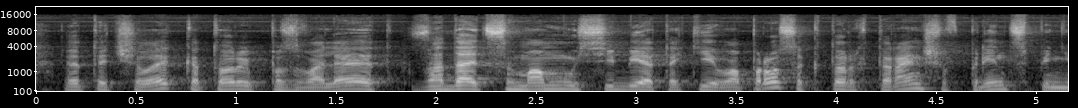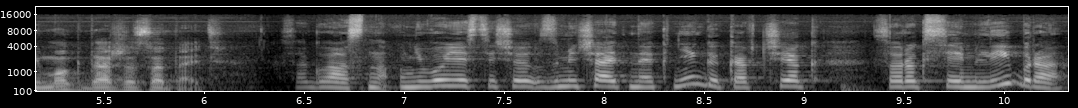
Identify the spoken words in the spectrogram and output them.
— это человек, который позволяет задать самому себе такие вопросы, которых ты раньше, в принципе, не мог даже задать. Согласна. У него есть еще замечательная книга «Ковчег 47 Либра»,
